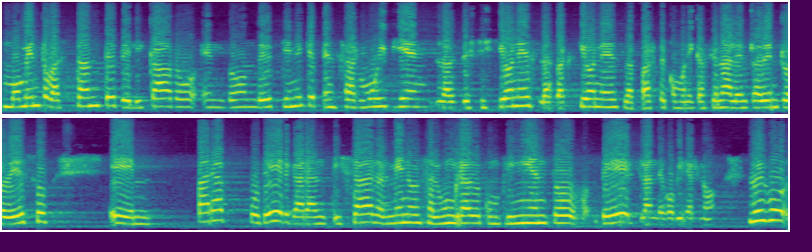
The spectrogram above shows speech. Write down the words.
momento bastante delicado en donde tiene que pensar muy bien las decisiones, las acciones, la parte comunicacional entra dentro de eso. Eh, para poder garantizar al menos algún grado de cumplimiento del plan de gobierno. Luego,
